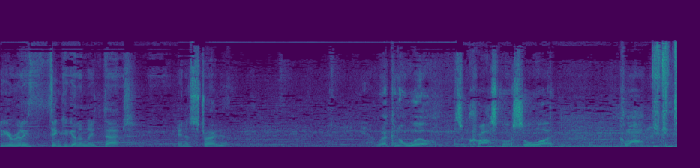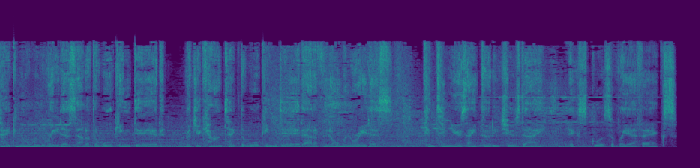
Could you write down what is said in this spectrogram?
Do you really think you're going to need that in Australia? Reckon I will. It's a crossbow, so what? Come on. You can take Norman Reedus out of The Walking Dead, but you can't take The Walking Dead out of Norman Reedus. Continues 8.30 Tuesday, exclusively FX.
